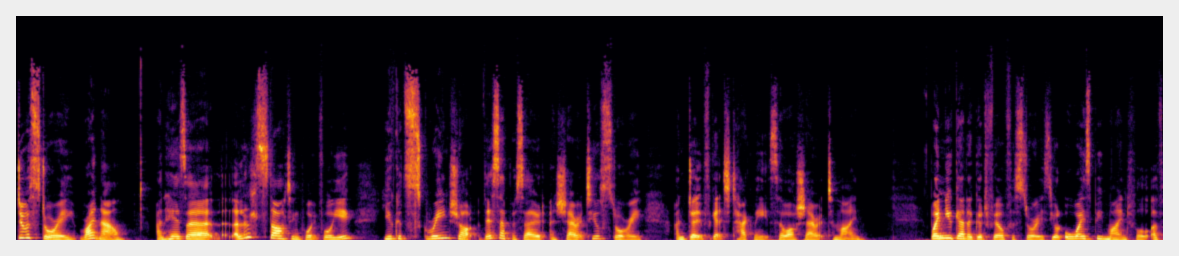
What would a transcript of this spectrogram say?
do a story right now. And here's a, a little starting point for you. You could screenshot this episode and share it to your story. And don't forget to tag me so I'll share it to mine. When you get a good feel for stories, you'll always be mindful of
